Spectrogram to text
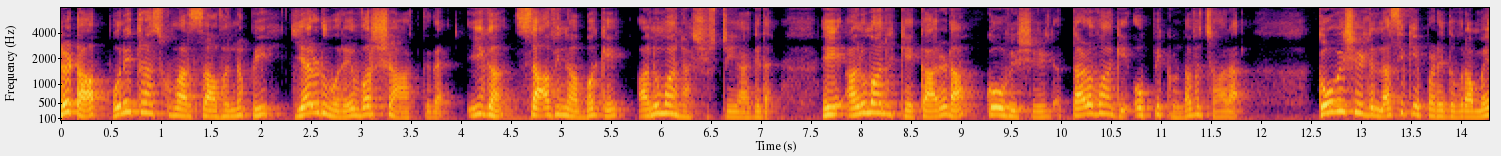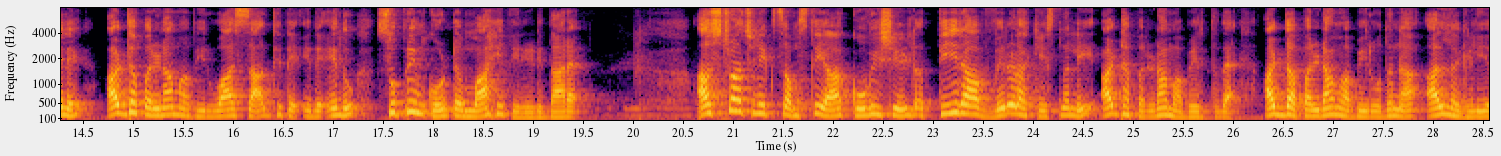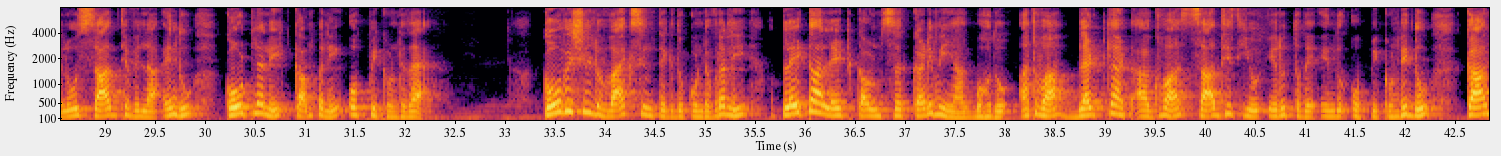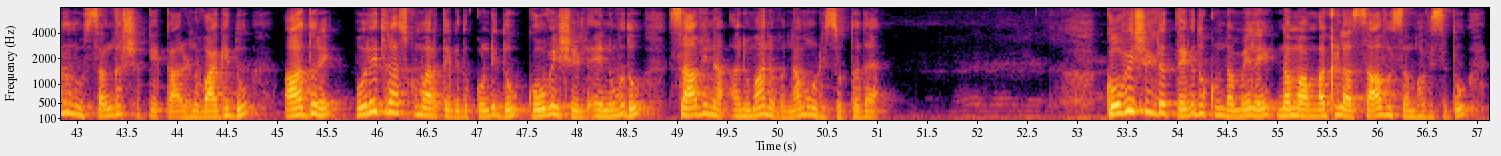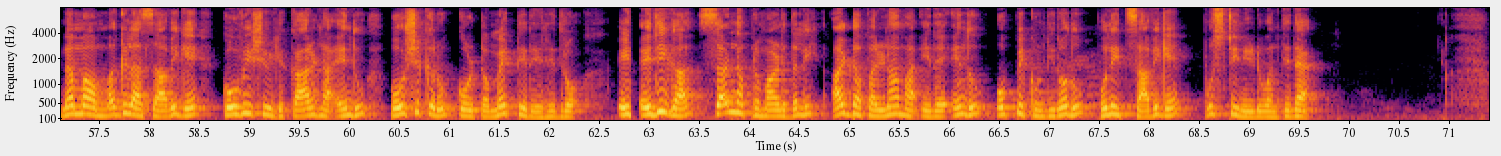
ನಟ ಪುನೀತ್ ರಾಜ್ಕುಮಾರ್ ಸಾವನ್ನಪ್ಪಿ ಎರಡೂವರೆ ವರ್ಷ ಆಗ್ತಿದೆ. ಈಗ ಸಾವಿನ ಬಗ್ಗೆ ಅನುಮಾನ ಸೃಷ್ಟಿಯಾಗಿದೆ. ಈ ಅನುಮಾನಕ್ಕೆ ಕಾರಣ ಕೋವಿಶೀಲ್ಡ್ ತಡವಾಗಿ ಒಪ್ಪಿಕೊಂಡ ವಿಚಾರ. ಕೋವಿಶೀಲ್ಡ್ ಲಸಿಕೆ ಪಡೆದವರ ಮೇಲೆ ಅಡ್ಡ ಪರಿಣಾಮ ಬೀರುವ ಸಾಧ್ಯತೆ ಇದೆ ಎಂದು ಸುಪ್ರೀಂ ಕೋರ್ಟ್ ಮಾಹಿತಿ ನೀಡಿದ್ದಾರೆ. ಅಸ್ಟ್ರಾಜೆನಿಕ್ ಸಂಸ್ಥೆಯ ಕೋವಿಶೀಲ್ಡ್ ತೀರಾ ವಿರಳ ಕೇಸ್ನಲ್ಲಿ ಅಡ್ಡ ಪರಿಣಾಮ ಬೀರುತ್ತದೆ. ಅಡ್ಡ ಪರಿಣಾಮ ಬೀರುವುದನ್ನು ಅಲ್ಲಗಿಳಿಯಲು ಸಾಧ್ಯವಿಲ್ಲ ಎಂದು ಕೋರ್ಟ್ನಲ್ಲಿ ಕಂಪನಿ ಒಪ್ಪಿಕೊಂಡಿದೆ. ಕೋವಿಶೀಲ್ಡ್ ವ್ಯಾಕ್ಸಿನ್ ತೆಗೆದುಕೊಂಡವರಲ್ಲಿ ಪ್ಲೇಟಾಲೆಟ್ ಕೌಂಟ್ಸ್ ಕಡಿಮೆಯಾಗಬಹುದು ಅಥವಾ ಬ್ಲಡ್ ಕ್ಲಾಟ್ ಆಗುವ ಸಾಧ್ಯತೆಯೂ ಇರುತ್ತದೆ ಎಂದು ಒಪ್ಪಿಕೊಂಡಿದ್ದು, ಕಾನೂನು ಸಂಘರ್ಷಕ್ಕೆ ಕಾರಣವಾಗಿದ್ದು, ಆದರೆ ಪುನೀತ್ ರಾಜ್ಕುಮಾರ್ ತೆಗೆದುಕೊಂಡಿದ್ದು ಕೋವಿಶೀಲ್ಡ್ ಎನ್ನುವುದು ಸಾವಿನ ಅನುಮಾನವನ್ನು ಮೂಡಿಸುತ್ತದೆ. ಕೋವಿಶೀಲ್ಡ್ ತೆಗೆದುಕೊಂಡ ಮೇಲೆ ನಮ್ಮ ಮಗಳ ಸಾವು ಸಂಭವಿಸಿತು. ನಮ್ಮ ಮಗಳ ಸಾವಿಗೆ ಕೋವಿಶೀಲ್ಡ್ ಕಾರಣ ಎಂದು ಪೋಷಕರು ಕೋರ್ಟ್ ಮೆಟ್ಟಿರೇರಿದ್ರು ಇದೀಗ ಸಣ್ಣ ಪ್ರಮಾಣದಲ್ಲಿ ಅಡ್ಡ ಪರಿಣಾಮ ಇದೆ ಎಂದು ಒಪ್ಪಿಕೊಂಡಿರೋದು ಪುನೀತ್ ಸಾವಿಗೆ ಪುಷ್ಟಿ ನೀಡುವಂತಿದೆ.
